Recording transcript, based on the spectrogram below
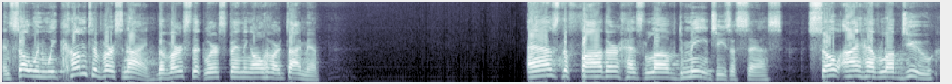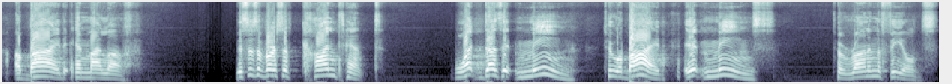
And so when we come to verse 9, the verse that we're spending all of our time in, as the Father has loved me, Jesus says, so I have loved you. Abide in my love. This is a verse of content. What does it mean to abide? It means to run in the fields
